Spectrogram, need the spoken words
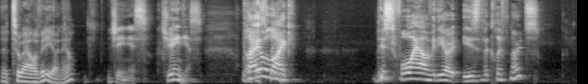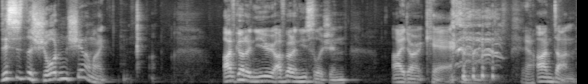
A two hour video now. genius, genius. Double they were speed. like, this four-hour video is the cliff notes. This is the shortened shit. I'm like, I've got a new, I've got a new solution. I don't care. Mm-hmm. Yeah. I'm done.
